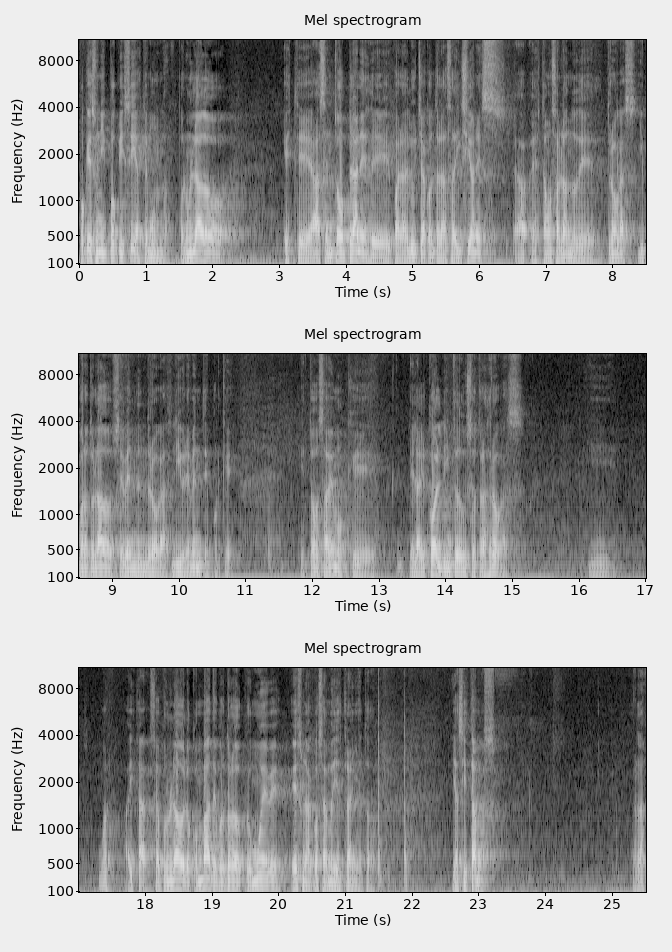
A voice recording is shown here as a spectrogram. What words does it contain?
Porque es una hipocresía este mundo. Por un lado, este, hacen todos planes de, para lucha contra las adicciones, estamos hablando de drogas, y por otro lado se venden drogas libremente, porque eh, todos sabemos que el alcohol introduce otras drogas. Y bueno, ahí está. O sea, por un lado lo combate, por otro lado promueve. Es una cosa media extraña todo. Y así estamos. ¿Verdad?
